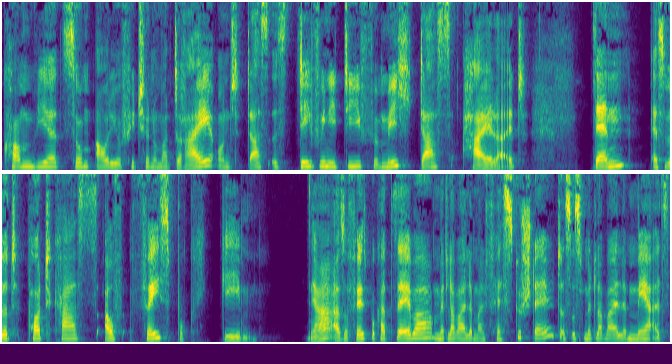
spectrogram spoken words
kommen wir zum Audio-Feature Nummer drei und das ist definitiv für mich das Highlight. Denn es wird Podcasts auf Facebook geben. Ja, also Facebook hat selber mittlerweile mal festgestellt, dass es mittlerweile mehr als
